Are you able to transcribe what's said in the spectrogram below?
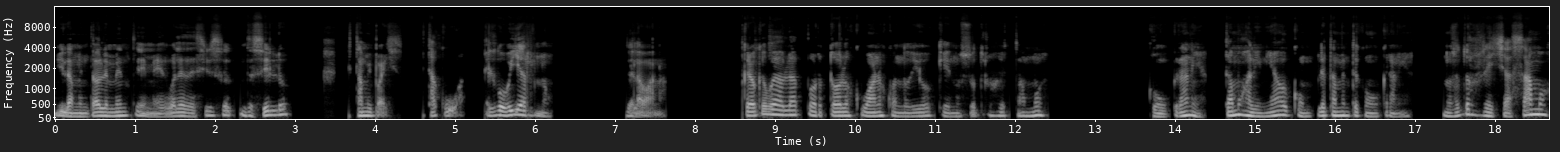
y lamentablemente me duele decirlo, está mi país, está Cuba, el gobierno de La Habana. Creo que voy a hablar por todos los cubanos cuando digo que nosotros estamos con Ucrania. Estamos alineados completamente con Ucrania. Nosotros rechazamos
